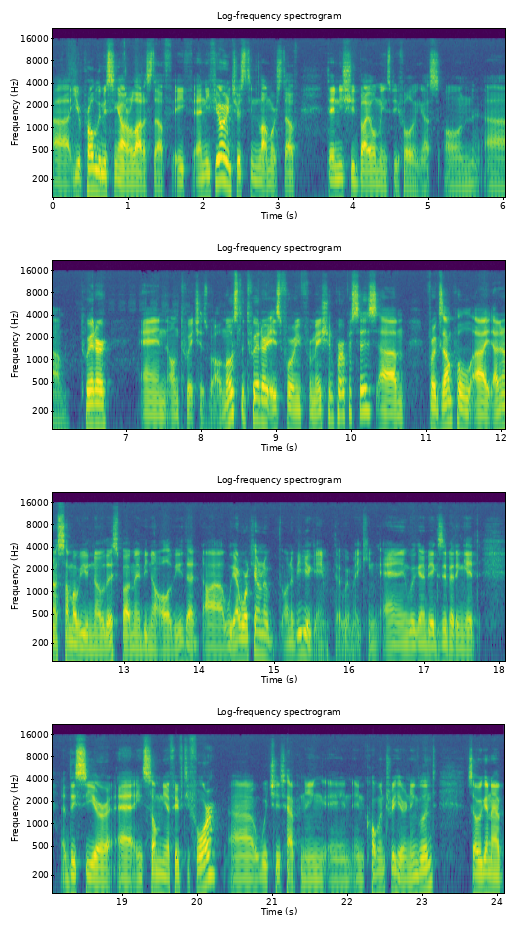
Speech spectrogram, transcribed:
uh, you're probably missing out on a lot of stuff. If and if you're interested in a lot more stuff, then you should by all means be following us on um, Twitter and on Twitch as well. Mostly Twitter is for information purposes. Um, for example, I, I don't know some of you know this, but maybe not all of you, that uh, we are working on a, on a video game that we're making, and we're going to be exhibiting it uh, this year at Insomnia 54, uh, which is happening in, in Coventry here in England. So we're gonna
